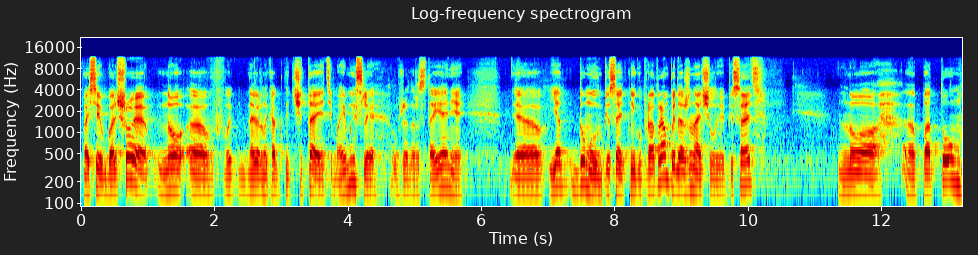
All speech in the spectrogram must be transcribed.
Спасибо большое. Но э, вы, наверное, как-то читаете мои мысли уже на расстоянии. Э, я думал написать книгу про Трампа и даже начал ее писать. Но э, потом,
